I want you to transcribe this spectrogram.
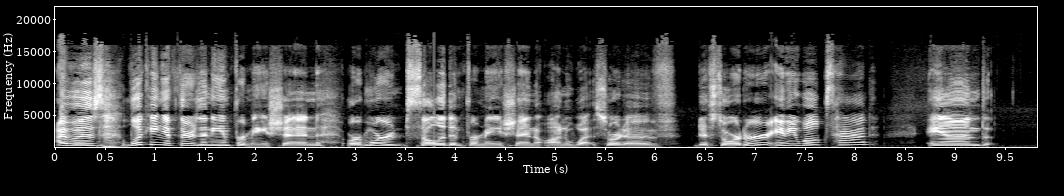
I was looking if there's any information or more solid information on what sort of disorder Annie Wilkes had, and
